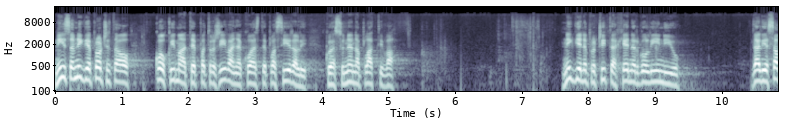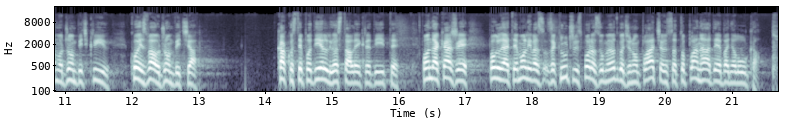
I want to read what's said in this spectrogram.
Nisam nigdje pročitao koliko imate potraživanja koja ste plasirali, koja su nenaplativa. Nigdje ne pročita Henergoliniju. Da li je samo Džombić kriv? Ko je zvao Džombića? Kako ste podijelili ostale kredite? Pa onda kaže, pogledajte, molim vas, zaključili sporazume o odgođenom plaćanju sa Toplana AD Banja Luka. Puh,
